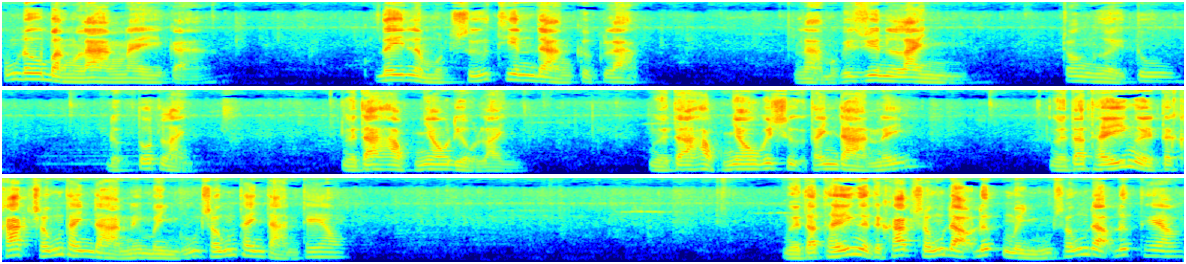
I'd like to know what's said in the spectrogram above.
Không đâu bằng làng này cả. Đây là một xứ thiên đàng cực lạc, là một cái duyên lành cho người tu được tốt lành. Người ta học nhau điều lành, người ta học nhau cái sự thanh đàn ấy. Người ta thấy người ta khác sống thanh đàn thì mình cũng sống thanh đàn theo người ta thấy người ta khác sống đạo đức, mình cũng sống đạo đức theo.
